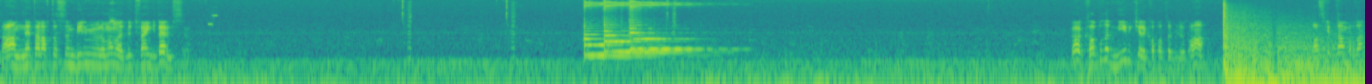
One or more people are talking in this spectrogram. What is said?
Tamam ne taraftasın bilmiyorum ama lütfen gider misin? Kanka kapıları niye bir kere kapatabiliyoruz? Aha. Bas git lan buradan.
